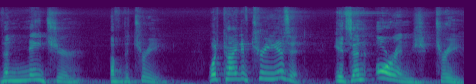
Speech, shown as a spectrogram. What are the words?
the nature of the tree. What kind of tree is it? It's an orange tree.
